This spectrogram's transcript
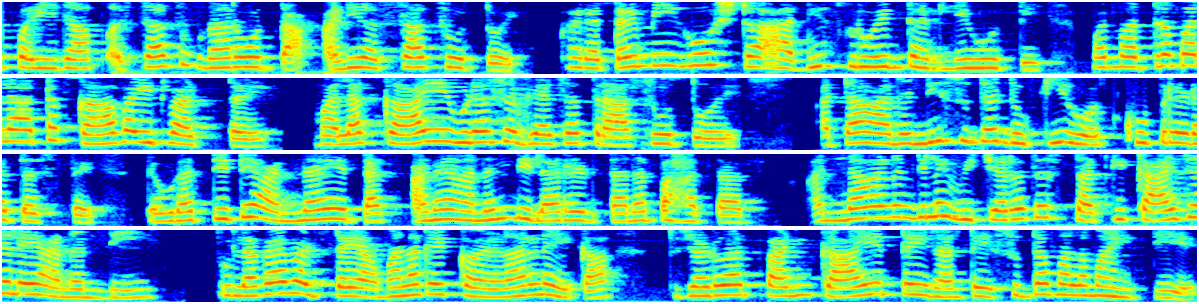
परिणाम असाच होणार होता आणि असाच होतोय. खरं तर मी ही गोष्ट आधीच गृहीत धरली होती पण मात्र मला आता का वाईट वाटतंय? मला का एवढा सगळ्याचा त्रास होतोय? आता आनंदी सुद्धा दुःखी होत खूप रडत असते. तेवढ्यात तिथे अण्णा येतात आणि आनंदीला रडताना पाहतात. अण्णा आनंदीला विचारत असतात की काय झालंय आनंदी? तुला काय वाटतंय? आम्हाला काही कळणार नाही का? तुझ्या डोळ्यात पाणी काय येतंय ना? ते सुद्धा मला माहिती आहे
